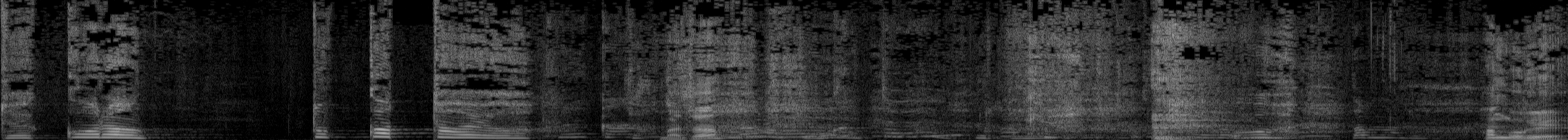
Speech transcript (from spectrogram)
내 거랑 똑같아요. 맞아? 한국에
